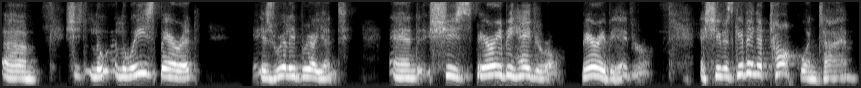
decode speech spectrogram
Um, she's, Lu- Louise Barrett is really brilliant, and she's very behavioral, very behavioral. And she was giving a talk one time,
